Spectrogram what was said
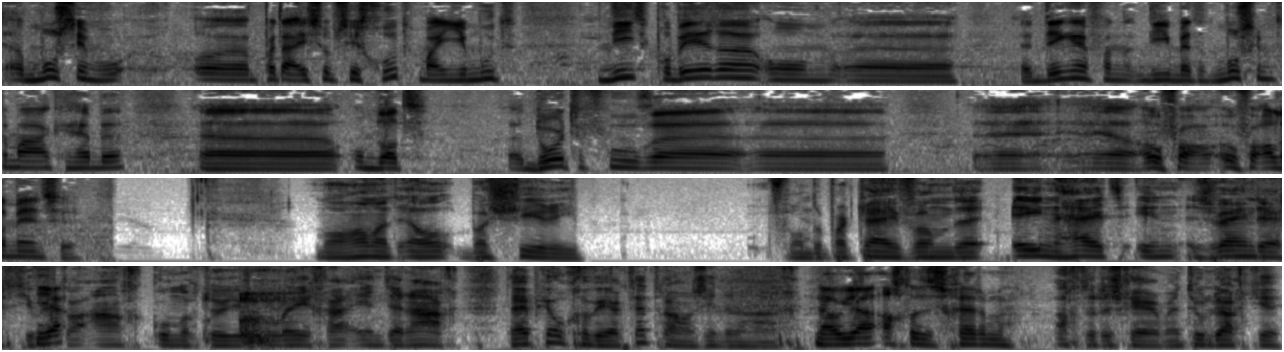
een moslimpartij is op zich goed, maar je moet niet proberen om dingen van, die met het moslim te maken hebben, om dat door te voeren over, over alle mensen. Mohammed El Bashiri, van de Partij van de Eenheid in Zwijndrecht. Je werd al aangekondigd door je collega in Den Haag. Daar heb je ook gewerkt, hè, trouwens, in Den Haag? Nou ja, achter de schermen. Achter de schermen. En toen dacht je,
